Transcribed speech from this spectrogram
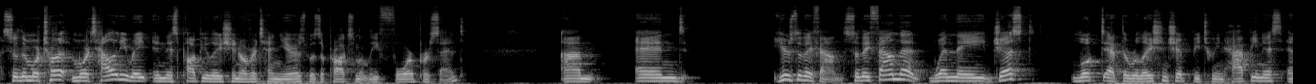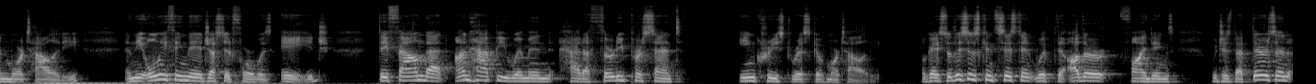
So the mortality rate in this population over 10 years was approximately 4%. Um, and here's what they found. So they found that when they just looked at the relationship between happiness and mortality, and the only thing they adjusted for was age, they found that unhappy women had a 30% increased risk of mortality. Okay, so this is consistent with the other findings, which is that there's an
